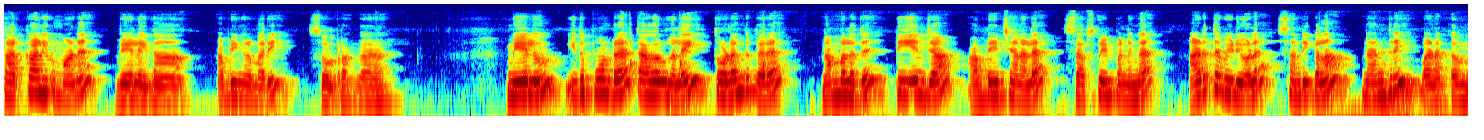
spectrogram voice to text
தற்காலிகமான வேலை தான் அப்படிங்கிற மாதிரி சொல்கிறாங்க மேலும் இது போன்ற தகவல்களை தொடர்ந்து பெற நம்மளது டிஎன்ஜா அப்டேட் சேனலை சப்ஸ்கிரைப் பண்ணுங்கள் அடுத்த வீடியோவில் சந்திக்கலாம். நன்றி வணக்கம்.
